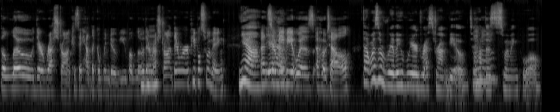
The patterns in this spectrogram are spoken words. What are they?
below their restaurant, because they had like a window view below their Mhm. restaurant, there were people swimming. Yeah. And so maybe it was a hotel That was a really weird restaurant view to have Mhm. this swimming pool.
